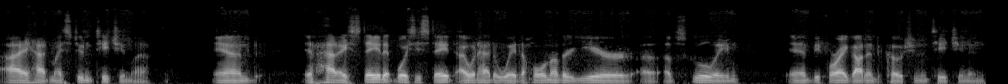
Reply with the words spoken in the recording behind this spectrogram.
I had my student teaching left. And if had I stayed at Boise State, I would have had to wait a whole another year uh, of schooling, and before I got into coaching and teaching. And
